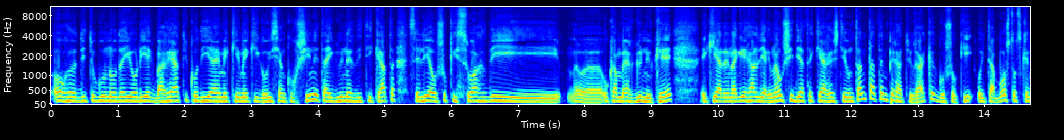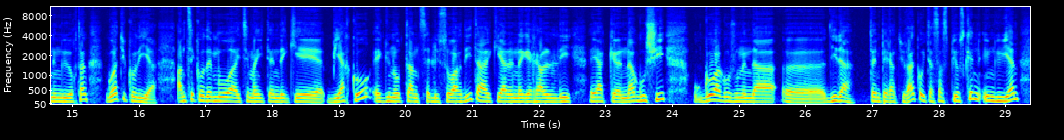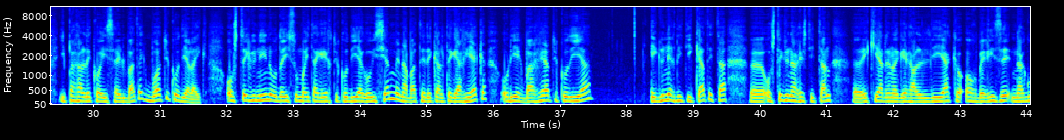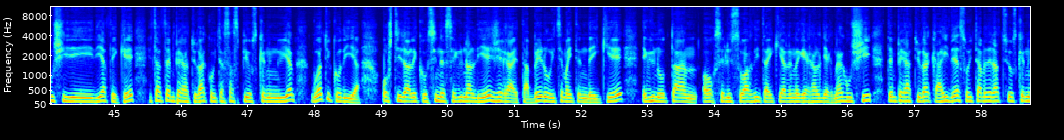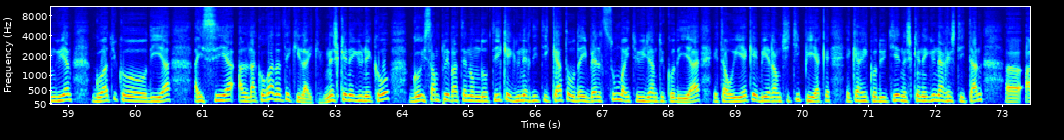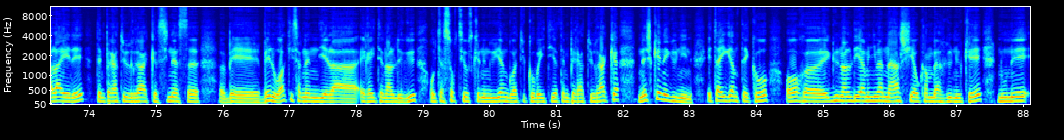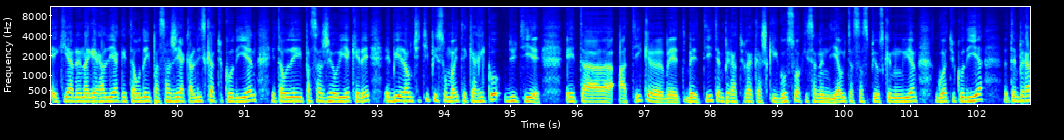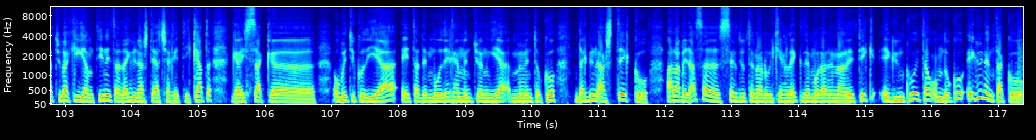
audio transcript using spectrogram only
hor ditugun odei horiek barreatuko dia emeki emeki goizian kursin, eta egun erditikat, zelia osoki zuardi uh, ukan behar gynuke, ekiaren agerraldiak nausi diateke arrestiuntan, ta temperaturak gozoki, oita bost ozken hortan, goatuko dia. Antzeko denboa itzema iten dekie biarko, egunotan zelu zuardi, eta ekiaren agerraldiak nagusi, goa gozunen da uh, dira temperaturak, oita zazpiozken unguian iparaleko izail batek boatuko dialaik. Ostegunin, odeizun baita gertuko diago izian, mena bat ere kaltegarriak, horiek barreatuko dia, egun erditikat eta uh, ostegun arrestitan uh, ekiaren agerraldiak hor berrize nagusi diateke eta temperaturak oita zazpi osken unguian goatuko dia. Ostiraleko zinez egun aldi egera eta bero itzemaiten deikie, egunotan hor zeluzo ardita ekiaren agerraldiak nagusi, temperaturak haidez oita bederatzi osken unguian goatuko dia, aizia aldakora datekilaik. Nesken eguneko, goi sample baten ondotik egun erditikat odei beltzun baitu hilantuko dia eta horiek bielauntzitipiak ekarriko dutien nesken egun arrestitan, uh, ala ere, temperaturak zinez uh, be, beroak izanen diela erraiten aldugu, oita sortzi osken unguian goatuko behitia temperaturak nesken egunin. Eta iganteko, hor uh, egun aldia miniman nahasi haukan behar gunuke, nune ekiaren ageraldiak eta udei pasajeak aldizkatuko dien, eta udei pasaje horiek ere, ebi erauntzitipi zonbait ekarriko dutie. Eta atik, beti, temperaturak aski gozoak izanen di, hau eta zazpi osken unguian guatuko dia, temperaturak igantin eta dagun aste atxarretikat, gaizak uh, obetuko dia eta denbo ederen mentuan gia mementoko dagun asteko. Ala beraz, uh, zer duten aru ikerlek, denboraren aletik, egunko eta ondoko egunentako.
